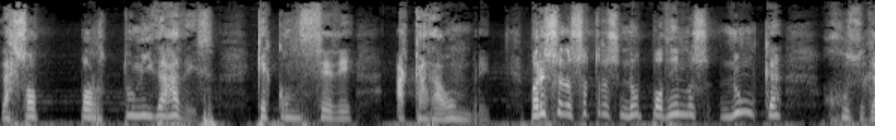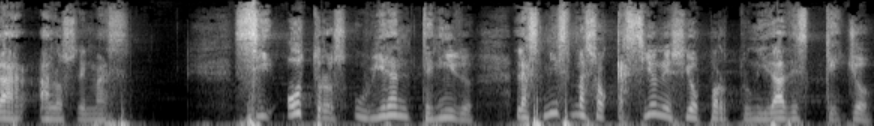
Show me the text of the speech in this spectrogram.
las oportunidades que concede a cada hombre. Por eso nosotros no podemos nunca juzgar a los demás. Si otros hubieran tenido las mismas ocasiones y oportunidades que yo,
